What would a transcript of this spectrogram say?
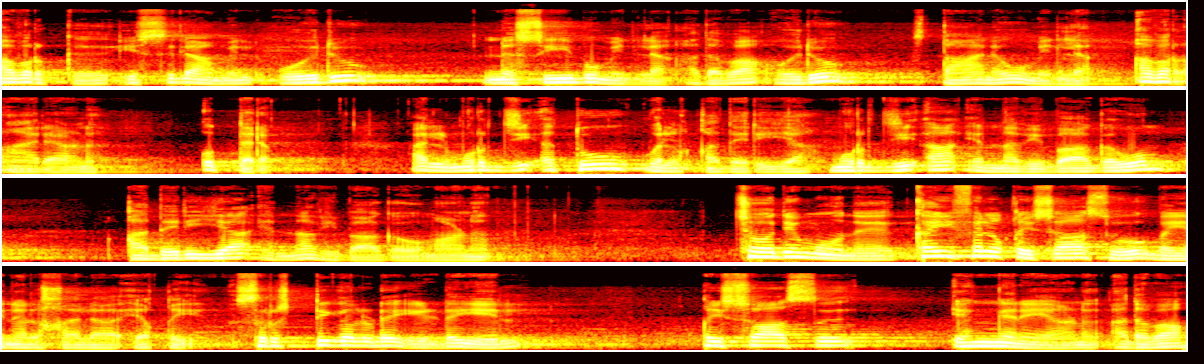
അവർക്ക് ഇസ്ലാമിൽ ഒരു നസീബുമില്ല അഥവാ ഒരു സ്ഥാനവുമില്ല. അവർ ആരാണ്? ഉത്തരം. അൽ മുർജി അത്തു വൽ ഖദരിയ മുർജി എന്ന വിഭാഗവും ഖദരിയ എന്ന വിഭാഗവുമാണ്. ചോദ്യം മൂന്ന്. കൈഫൽ ഖിസാസു ബൈനൽ ഖലായഖി. സൃഷ്ടികളുടെ ഇടയിൽ ഖിസാസ് എങ്ങനെയാണ് അഥവാ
